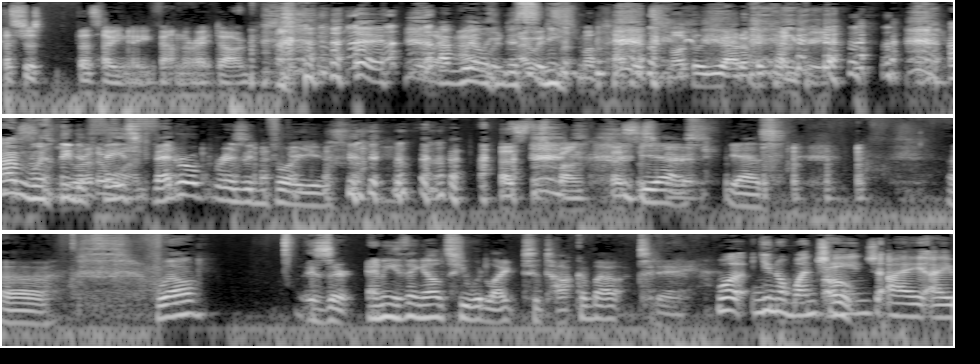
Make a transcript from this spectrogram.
That's just That's how you know you found the right dog. Like, I'm I willing would, to I would, sneak. I would smuggle you out of the country. I'm willing to face one. federal prison for you. That's the spunk. That's the yes, spirit. yes. Uh, well, is there anything else you would like to talk about today? Well, you know, one change I, I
